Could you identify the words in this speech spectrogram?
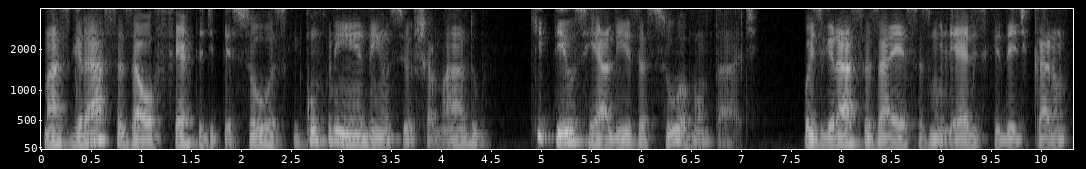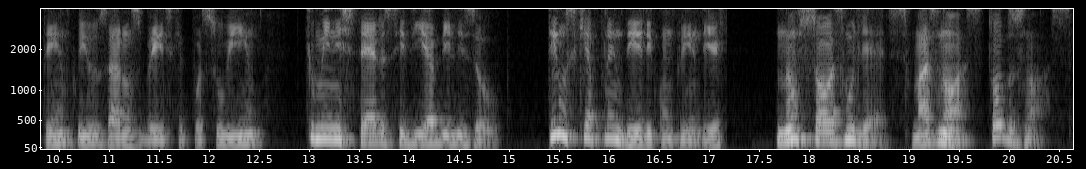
Mas graças à oferta de pessoas que compreendem o seu chamado, que Deus realiza a sua vontade pois graças a essas mulheres que dedicaram tempo e usaram os bens que possuíam, que o ministério se viabilizou. Temos que aprender e compreender não só as mulheres, mas nós, todos nós,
